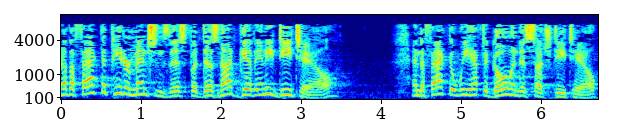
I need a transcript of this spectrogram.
Now, the fact that Peter mentions this but does not give any detail, and the fact that we have to go into such detail,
